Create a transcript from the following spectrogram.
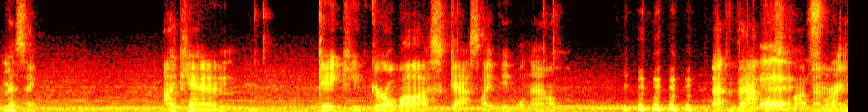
missing. I can gatekeep girl boss gaslight people now. That that was cloud memory.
